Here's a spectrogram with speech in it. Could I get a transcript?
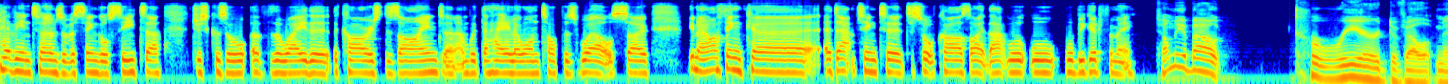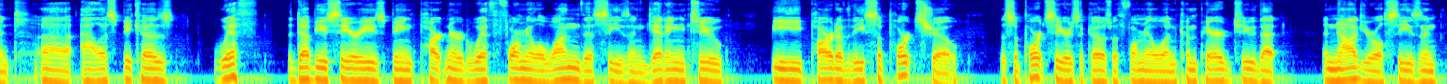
heavy in terms of a single seater just because of, of, the way the, the car is designed and, and, with the halo on top as well. So you know i think uh, adapting to, to sort of cars like that will, will, will be good for me. Tell me about career development uh, alice because with the w series being partnered with formula one this season getting to be part of the support show the support series that goes with formula one compared to that inaugural season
